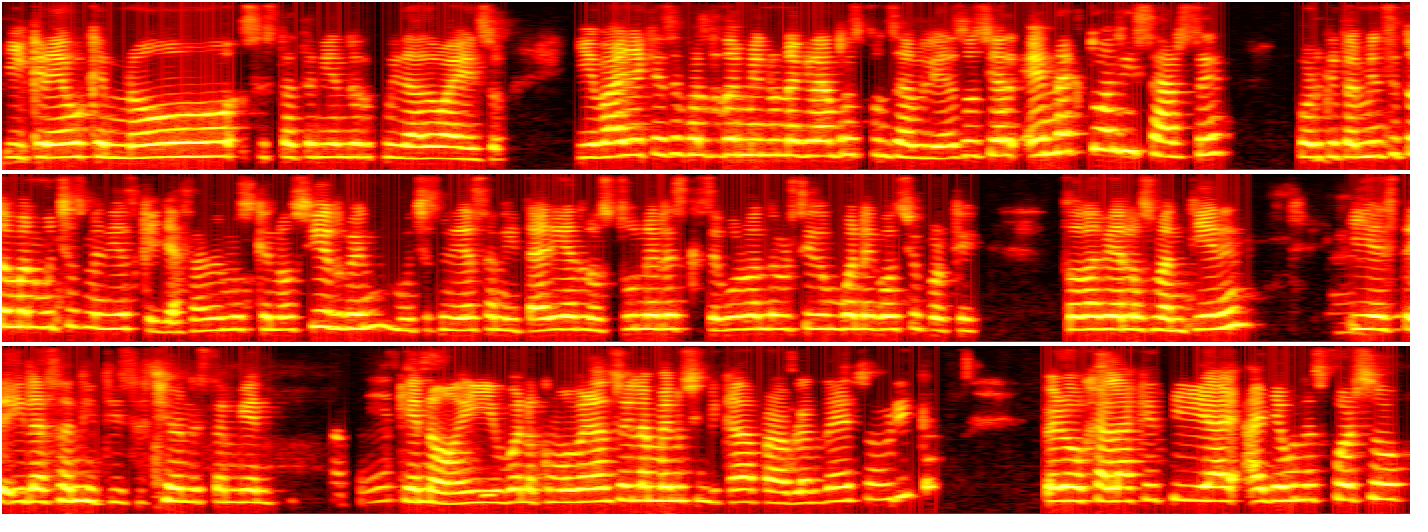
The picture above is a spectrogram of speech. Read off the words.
y creo que no se está teniendo el cuidado a eso. Y vaya que hace falta también una gran responsabilidad social en actualizarse, porque también se toman muchas medidas que ya sabemos que no sirven, muchas medidas sanitarias, los túneles que seguro han de haber sido un buen negocio porque todavía los mantienen, y este, y las sanitizaciones también, que no. Y bueno, como verán, soy la menos indicada para hablar de eso ahorita, pero ojalá que sí haya un esfuerzo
